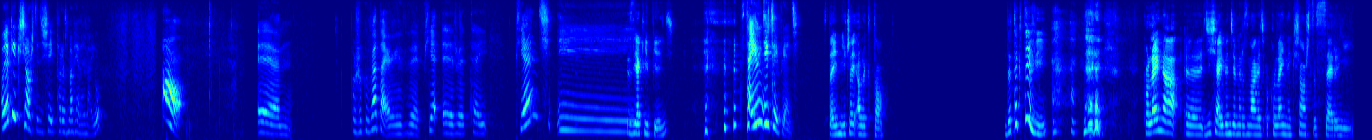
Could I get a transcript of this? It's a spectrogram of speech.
O jakiej książce dzisiaj porozmawiamy, Maju? O! Em, poszukiwatel w, pie, w tej pięć i... Z jakiej pięć? Z tajemniczej pięć. Z tajemniczej, ale kto? Detektywi! Kolejna, e, dzisiaj będziemy rozmawiać o kolejnej książce z serii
